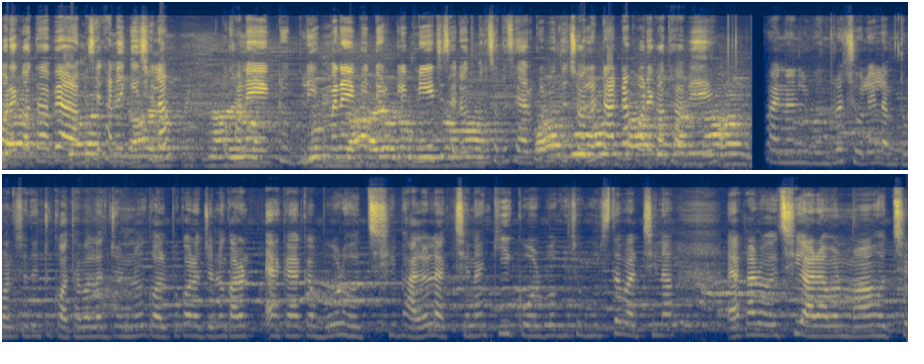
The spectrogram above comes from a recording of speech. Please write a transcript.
পরে কথা হবে। আর আমি সেখানে গিয়েছিলাম। ওখানে একটু ক্লিপ মানে ভিডিওর ক্লিপ নিয়েছি, সেটাও তোমাদের সাথে শেয়ার করব। তো চলো, টাটা, পরে কথা হবে। ফাইনালি বন্ধুরা চলে এলাম। তোমাদের সাথে একটু কথা বলার জন্য, গল্প করার জন্য। কারণ একা একা বোর হচ্ছি, ভালো লাগছে না। কি করব, কিছু বুঝতে পারছি না। একা রয়েছি। আর আমার মা হচ্ছে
